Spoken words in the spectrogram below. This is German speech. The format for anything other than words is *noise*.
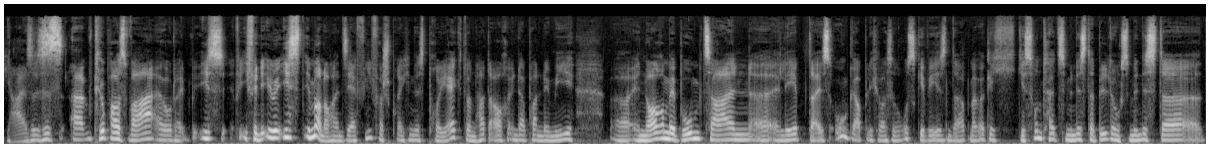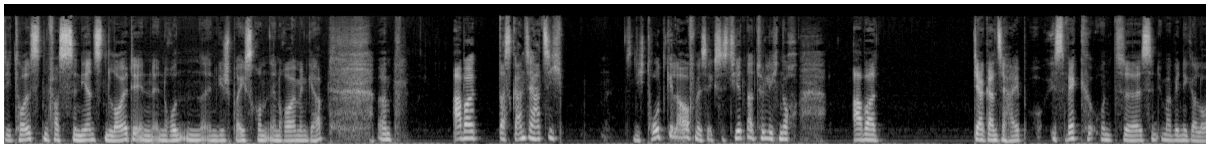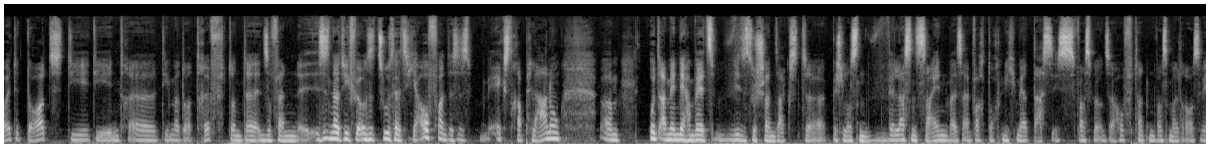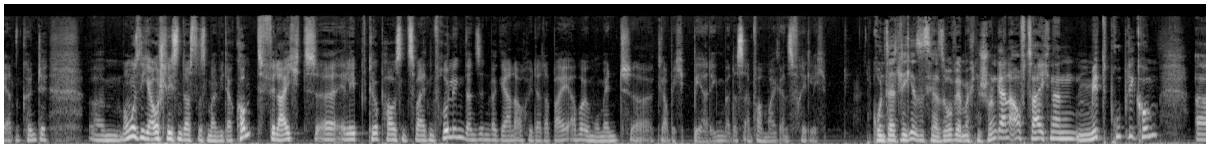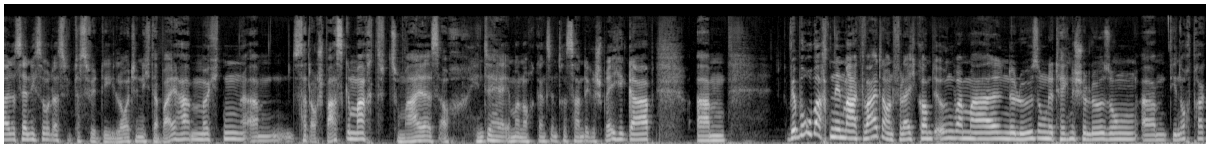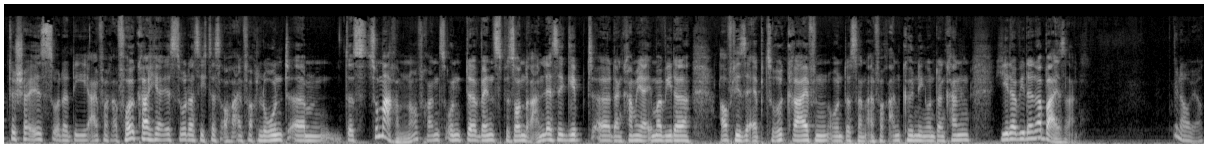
Ja, also es ist, äh, Clubhouse war äh, oder ist, ich finde, ist immer noch ein sehr vielversprechendes Projekt und hat auch in der Pandemie äh, enorme Boomzahlen äh, erlebt. Da ist unglaublich was los gewesen. Da hat man wirklich Gesundheitsminister, Bildungsminister, äh, die tollsten, faszinierendsten Leute in, in Runden, in Gesprächsrunden, in Räumen gehabt. Ähm, aber das Ganze hat sich ist nicht totgelaufen, es existiert natürlich noch, aber der ganze Hype ist weg und äh, es sind immer weniger Leute dort, die, die, äh, die man dort trifft. Und äh, insofern ist es natürlich für uns ein zusätzlicher Aufwand, das ist extra Planung. Ähm, und am Ende haben wir jetzt, wie du schon sagst, äh, beschlossen, wir lassen es sein, weil es einfach doch nicht mehr das ist, was wir uns erhofft hatten, was mal draus werden könnte. Ähm, man muss nicht ausschließen, dass das mal wieder kommt. Vielleicht äh, erlebt Clubhaus einen zweiten Frühling, dann sind wir gerne auch wieder dabei. Aber im Moment, äh, glaube ich, beerdigen wir das einfach mal ganz friedlich. Grundsätzlich ist es ja so, wir möchten schon gerne aufzeichnen mit Publikum. Äh, das ist ja nicht so, dass, dass wir die Leute nicht dabei haben möchten. Ähm, es hat auch Spaß gemacht, zumal es auch hinterher immer noch ganz interessante Gespräche gab. Wir beobachten den Markt weiter und vielleicht kommt irgendwann mal eine Lösung, eine technische Lösung, ähm, die noch praktischer ist oder die einfach erfolgreicher ist, so dass sich das auch einfach lohnt, ähm, das zu machen, ne, Franz? Und äh, wenn es besondere Anlässe gibt, äh, dann kann man ja immer wieder auf diese App zurückgreifen und das dann einfach ankündigen und dann kann jeder wieder dabei sein. Genau, ja.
